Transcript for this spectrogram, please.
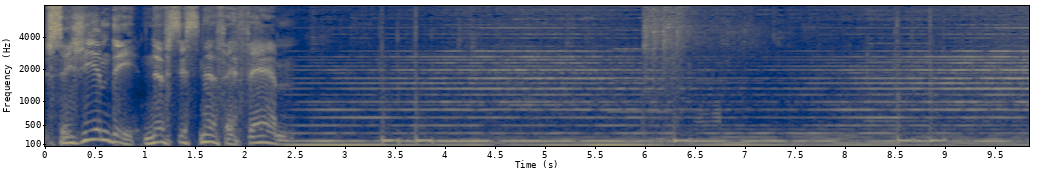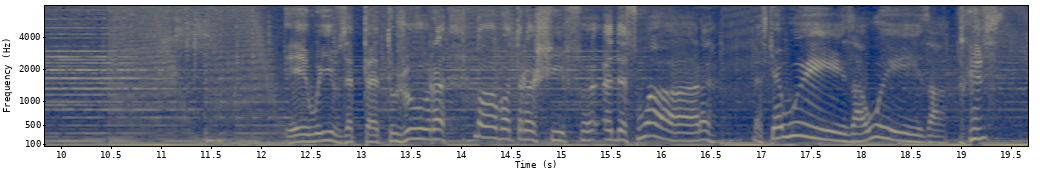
C'est JMD 969 FM. Et oui, vous êtes toujours dans votre chiffre de soir. Parce que oui, ça, oui, ça.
